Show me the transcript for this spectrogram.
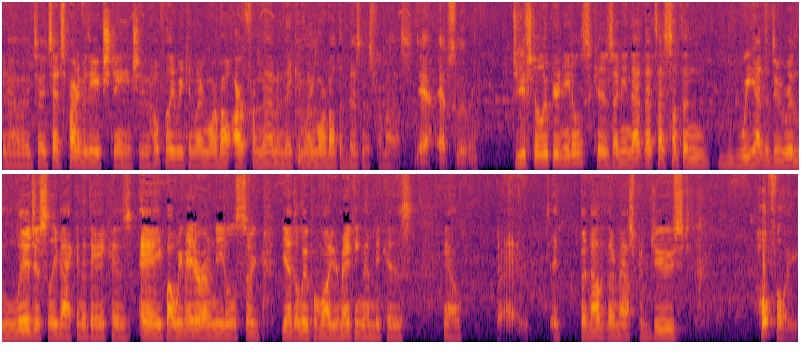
you know, it's, it's that's part of the exchange. And hopefully, we can learn more about art from them, and they can mm-hmm. learn more about the business from us. Yeah, absolutely. Do you still loop your needles? Because I mean, that, that that's something we had to do religiously back in the day. Because a, well, we made our own needles, so you had to loop them while you're making them because, you know, uh, it. But now that they're mass produced, hopefully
